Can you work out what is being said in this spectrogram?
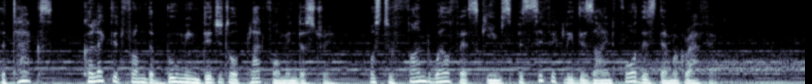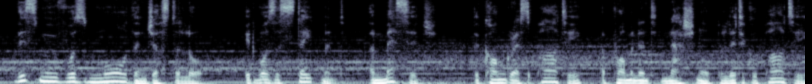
The tax, collected from the booming digital platform industry, was to fund welfare schemes specifically designed for this demographic. This move was more than just a law. It was a statement, a message, the Congress Party, a prominent national political party,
